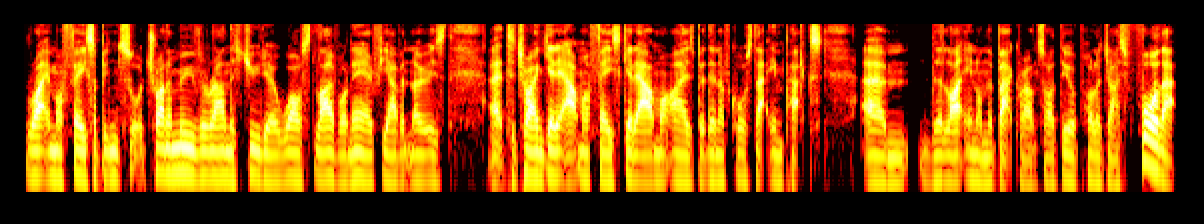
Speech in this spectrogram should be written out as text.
right in my face. I've been sort of trying to move around the studio whilst live on air, if you haven't noticed, uh, to try and get it out of my face, get it out of my eyes. But then, of course, that impacts um, the lighting on the background. So I do apologise for that.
